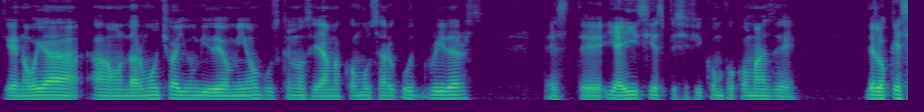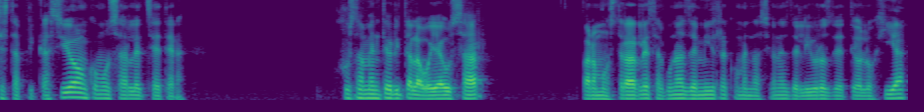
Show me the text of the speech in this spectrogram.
que no voy a, ahondar mucho. Hay un video mío, búsquenlo, se llama cómo usar Good Readers. Este, y ahí sí especifico un poco más de, de lo que es esta aplicación, cómo usarla, etcétera justamente ahorita la voy a usar para mostrarles algunas de mis recomendaciones de libros de teología,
